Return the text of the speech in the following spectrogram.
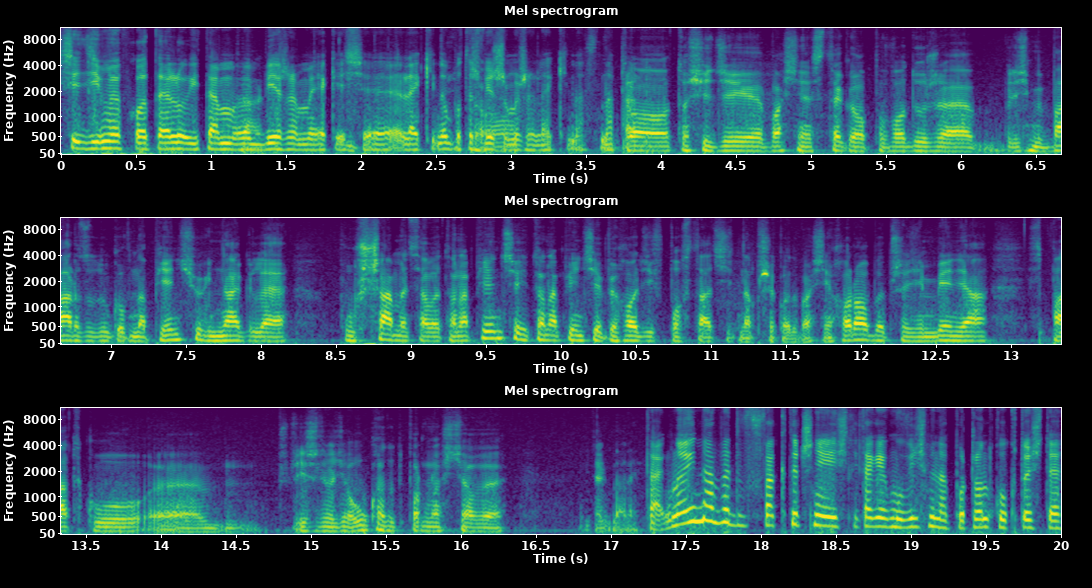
siedzimy w hotelu i tam Tak. bierzemy jakieś e, leki, no bo też To- wierzymy, że leki nas naprawią. To, to się dzieje właśnie z tego powodu, że byliśmy bardzo długo w napięciu i nagle puszczamy całe to napięcie i to napięcie wychodzi w postaci na przykład właśnie choroby, przeziębienia, spadku, jeżeli chodzi o układ odpornościowy i tak dalej. Tak, no i nawet faktycznie, jeśli tak jak mówiliśmy na początku, ktoś te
